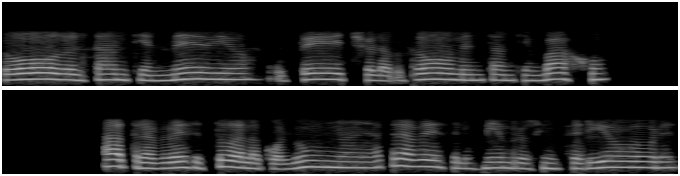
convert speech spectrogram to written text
Todo el tanti en medio, el pecho, el abdomen, tanti en bajo, a través de toda la columna, a través de los miembros inferiores,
